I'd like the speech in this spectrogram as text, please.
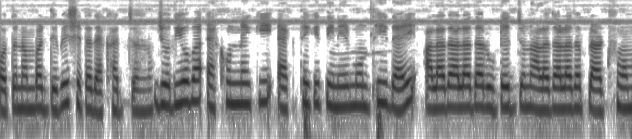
কত নাম্বার দেবে সেটা দেখার জন্য। যদিও বা এখন নাকি এক থেকে তিনের মধ্যেই দেয়, আলাদা আলাদা রুটের জন্য আলাদা আলাদা প্ল্যাটফর্ম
